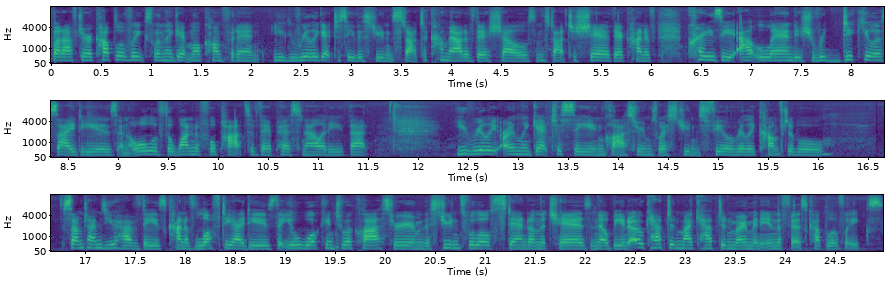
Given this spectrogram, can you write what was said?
But after a couple of weeks, when they get more confident, you really get to see the students start to come out of their shells and start to share their kind of crazy, outlandish, ridiculous ideas and all of the wonderful parts of their personality that you really only get to see in classrooms where students feel really comfortable sometimes you have these kind of lofty ideas that you'll walk into a classroom, the students will all stand on the chairs and there'll be an oh captain, my captain moment in the first couple of weeks.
